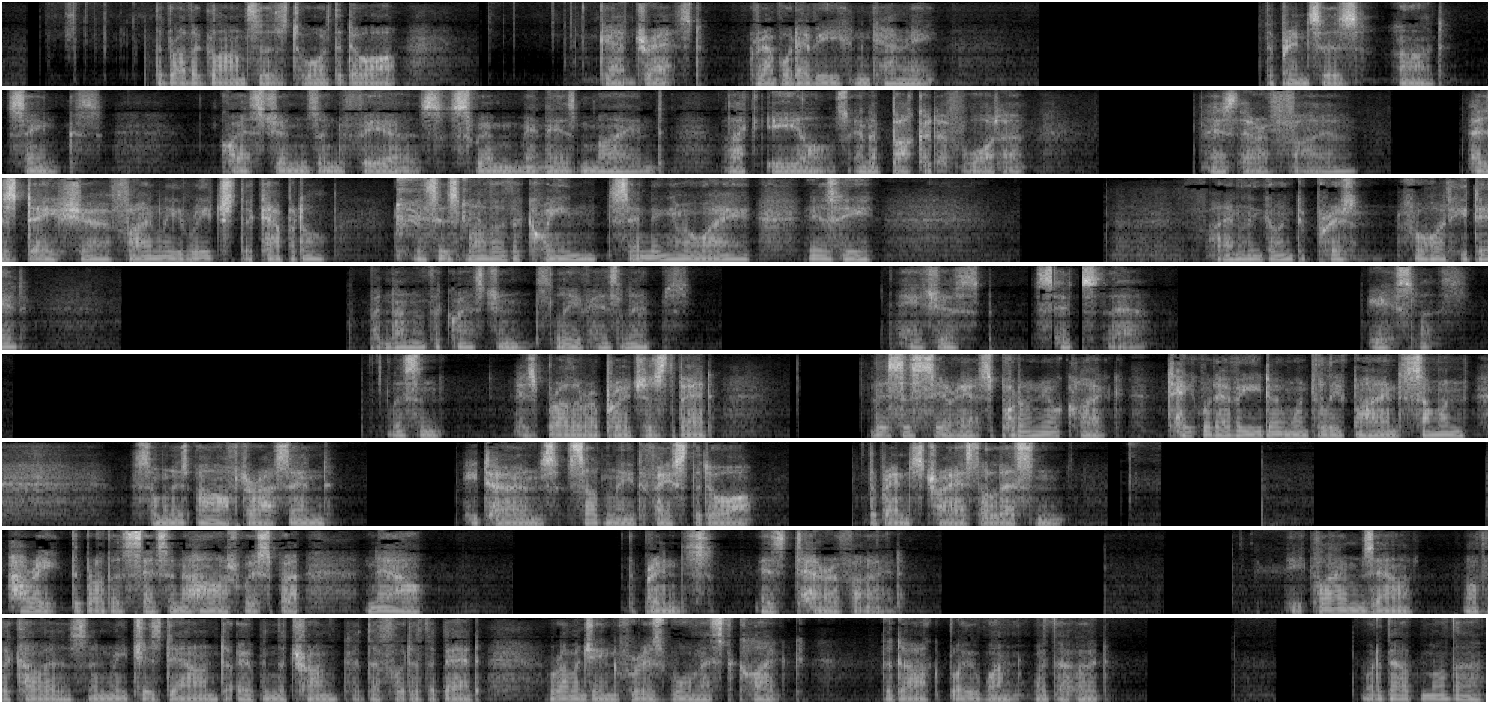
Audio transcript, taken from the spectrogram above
The brother glances toward the door. Get dressed. Grab whatever you can carry. The prince's heart sinks. Questions and fears swim in his mind like eels in a bucket of water. Is there a fire? Has Dacia finally reached the capital? Is his mother the queen sending him away? Is he finally going to prison for what he did? But none of the questions leave his lips. He just sits there, useless. Listen, his brother approaches the bed. This is serious. Put on your cloak. Take whatever you don't want to leave behind. Someone. someone is after us, and. He turns suddenly to face the door. The prince tries to listen. Hurry, the brother says in a harsh whisper. Now! The prince is terrified. He climbs out of the covers and reaches down to open the trunk at the foot of the bed, rummaging for his warmest cloak, the dark blue one with the hood. What about mother?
